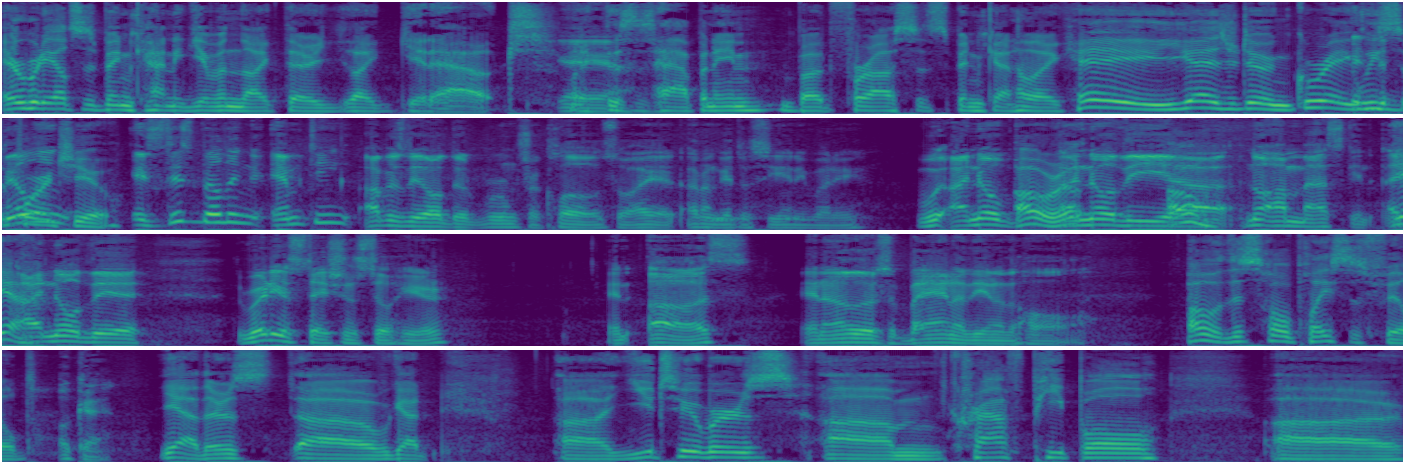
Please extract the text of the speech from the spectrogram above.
everybody else has been kind of given like their like get out Yeah, like yeah. this is happening but for us it's been kind of like hey you guys are doing great Is we support building- you Is this building empty? Obviously, all the rooms are closed, so I I don't get to see anybody. We- I know. Oh, really? I know the. Uh, No, I'm asking. Yeah. I know the, the radio station's still here, and us, and I know there's a band at the end of the hall. oh this whole place is filled Okay. yeah there's uh we got uh youtubers um craft people uh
